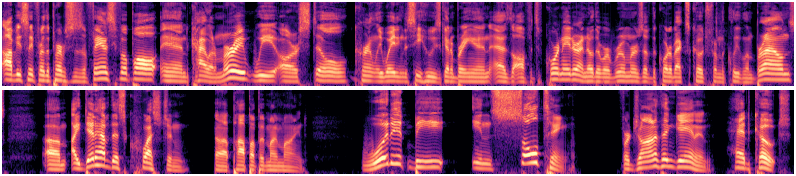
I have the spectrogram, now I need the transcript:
obviously for the purposes of fantasy football and Kyler Murray, we are still currently waiting to see who he's going to bring in as the offensive coordinator. I know there were rumors of the quarterbacks coach from the Cleveland Browns. Um, I did have this question uh, pop up in my mind. Would it be insulting for Jonathan Gannon, head coach,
